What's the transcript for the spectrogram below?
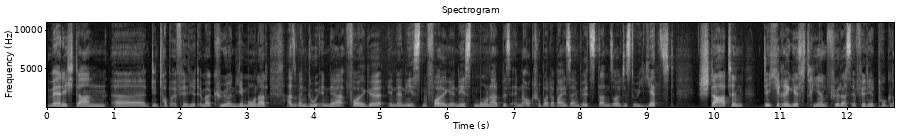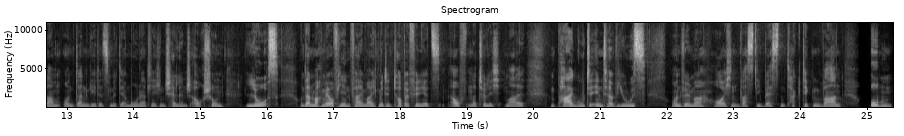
werde ich dann äh, den Top-Affiliate immer küren jeden Monat. Also wenn du in der Folge, in der nächsten Folge, nächsten Monat bis Ende Oktober dabei sein willst, dann solltest du jetzt starten, dich registrieren für das Affiliate-Programm und dann geht es mit der monatlichen Challenge auch schon los. Und dann machen wir auf jeden Fall, mache ich mit den Top-Affiliates auf natürlich mal ein paar gute Interviews und will mal horchen, was die besten Taktiken waren, um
